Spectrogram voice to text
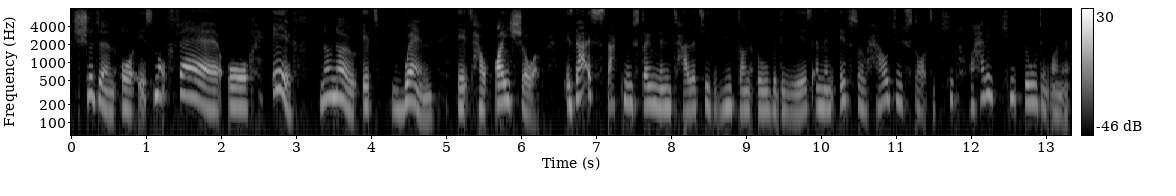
shouldn't or it's not fair or if. No, no, it's when. It's how I show up. Is that a stacking stone mentality that you've done over the years? And then, if so, how do you start to keep, or how do you keep building on it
